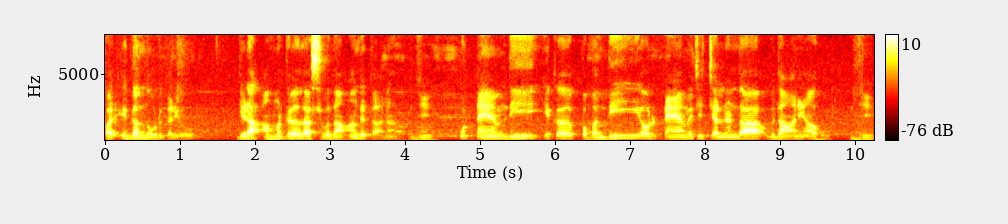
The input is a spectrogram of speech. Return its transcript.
ਪਰ ਇਹ ਗੱਲ ਨੋਟ ਕਰਿਓ ਜਿਹੜਾ ਅੰਮ੍ਰਿਤ ਵੇਲੇ ਦਾ ਸੰਵਿਧਾਨ ਦਿੱਤਾ ਨਾ ਜੀ। ਉਹ ਟਾਈਮ ਦੀ ਇੱਕ ਪਾਬੰਦੀ ਔਰ ਟਾਈਮ ਵਿੱਚ ਚੱਲਣ ਦਾ ਵਿਧਾਨ ਆ ਉਹ। ਜੀ।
